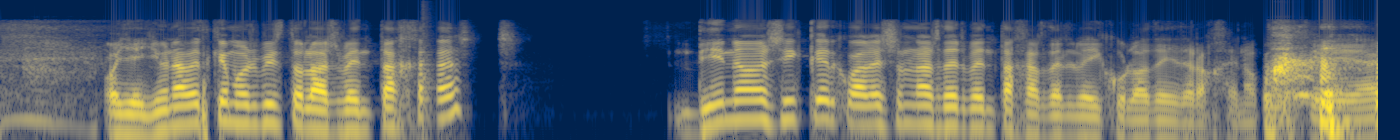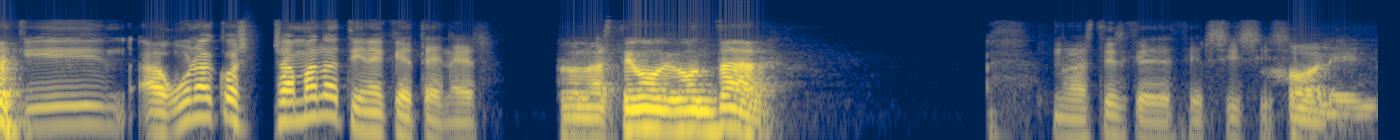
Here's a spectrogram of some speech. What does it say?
Oye, y una vez que hemos visto las ventajas, dinos, Iker, cuáles son las desventajas del vehículo de hidrógeno, porque aquí alguna cosa mala tiene que tener. ¿Pero las tengo que contar? No las tienes que decir, sí, sí, sí. Jolín.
